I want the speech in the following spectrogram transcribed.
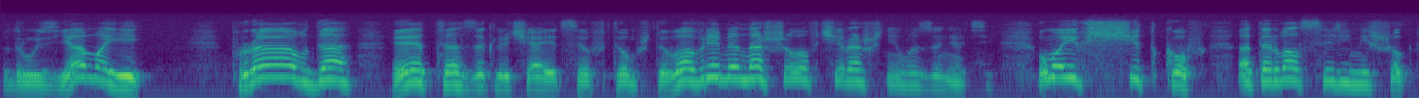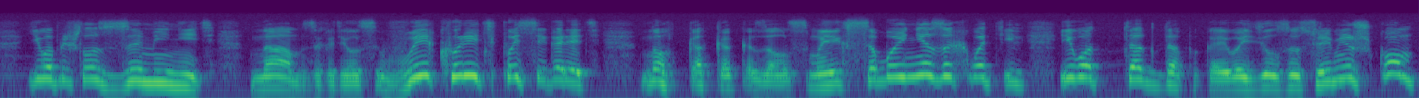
друзья мои, Правда, это заключается в том, что во время нашего вчерашнего занятия у моих щитков оторвался ремешок. Его пришлось заменить. Нам захотелось выкурить по сигарете, но, как оказалось, мы их с собой не захватили. И вот тогда, пока я возился с ремешком,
